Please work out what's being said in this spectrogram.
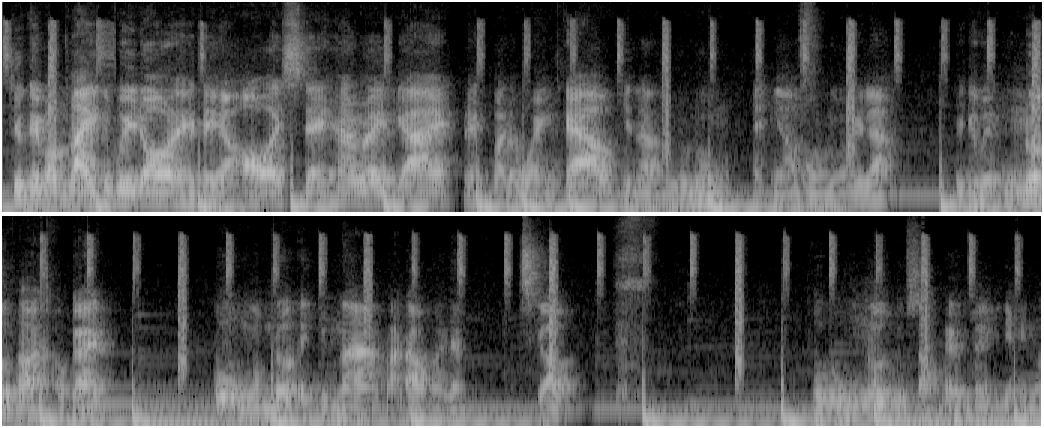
trước khi bấm play cái video này thì always stay hydrated guys đây không phải là quảng cáo chỉ là luôn luôn nhắc nhở mọi người là về cái việc uống nước thôi ok? Uống một ngụm nước thì chúng ta bắt đầu thôi nè let's go tôi uống nước tôi sống healthy vậy mà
